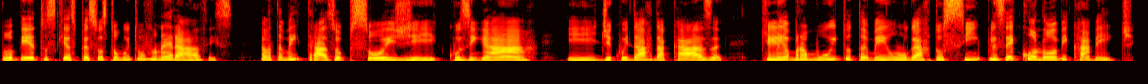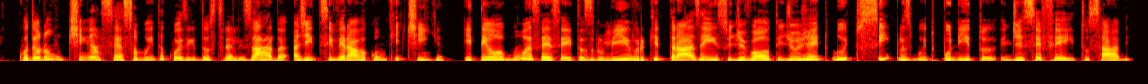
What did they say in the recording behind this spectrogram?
momentos que as pessoas estão muito vulneráveis. Ela também traz opções de cozinhar e de cuidar da casa que lembra muito também um lugar do simples economicamente. Quando eu não tinha acesso a muita coisa industrializada, a gente se virava com o que tinha. E tem algumas receitas no livro que trazem isso de volta e de um jeito muito simples, muito bonito de ser feito, sabe?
